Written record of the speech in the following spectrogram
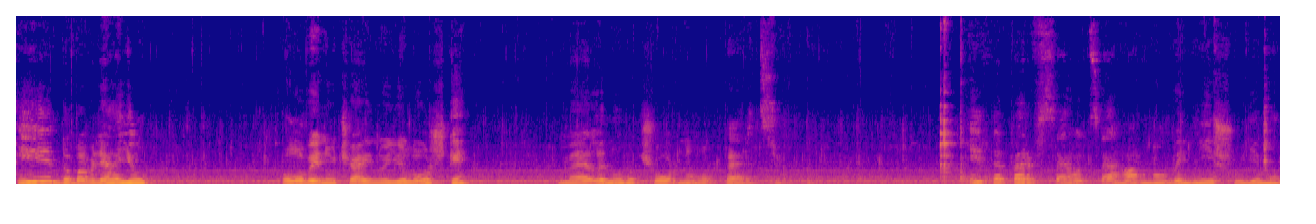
І додаю половину чайної ложки меленого чорного перцю. І тепер все оце гарно вимішуємо.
